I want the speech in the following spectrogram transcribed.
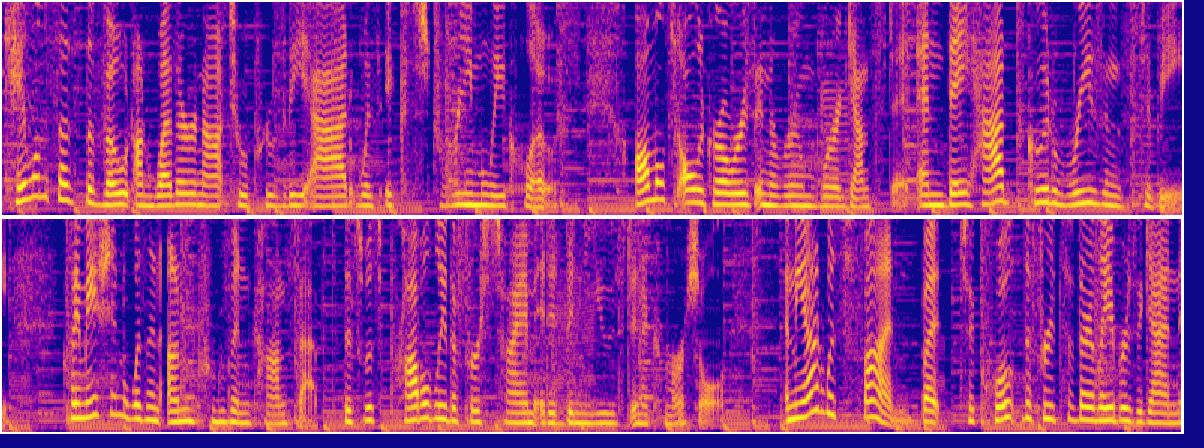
Kalem says the vote on whether or not to approve the ad was extremely close. Almost all the growers in the room were against it, and they had good reasons to be. Claymation was an unproven concept. This was probably the first time it had been used in a commercial. And the ad was fun, but to quote the fruits of their labors again,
